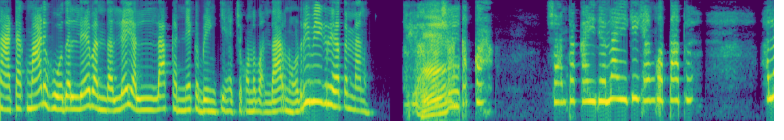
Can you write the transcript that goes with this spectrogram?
ನಾಟಕ ಮಾಡಿ ಹೋದಲ್ಲೇ ಬಂದಲ್ಲೇ ಎಲ್ಲ ಕನ್ಯಕ ಬೆಂಕಿ ಹಚ್ಕೊಂಡು ಬಂದಾರ ನೋಡ್ರಿ ಬೀಗ್ರಿ ಹೇಳ್ತಾನೆ ನಾನು. ಶಾಂತಕ್ಕ ಇದೆಲ್ಲ ಈಗ ಹೆಂಗ್ ಗೊತ್ತಾತು? ಅಲ್ಲ,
